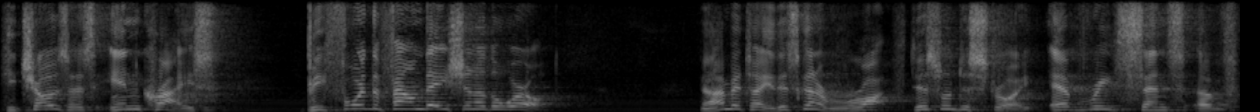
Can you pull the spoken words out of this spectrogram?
He chose us in Christ before the foundation of the world. Now, I'm going to tell you, this is going to rot, this will destroy every sense of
